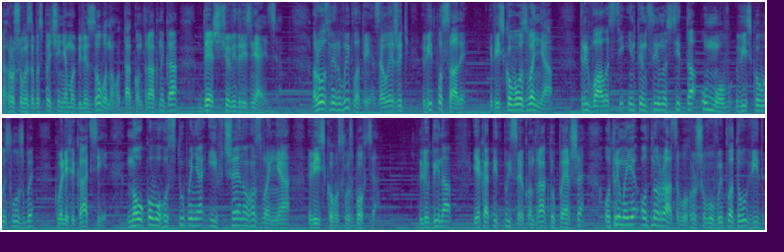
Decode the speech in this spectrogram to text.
Грошове забезпечення мобілізованого та контрактника дещо відрізняється. Розмір виплати залежить від посади, військового звання, тривалості, інтенсивності та умов військової служби, кваліфікації, наукового ступеня і вченого звання військовослужбовця. Людина, яка підписує контракт уперше, отримає одноразову грошову виплату від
